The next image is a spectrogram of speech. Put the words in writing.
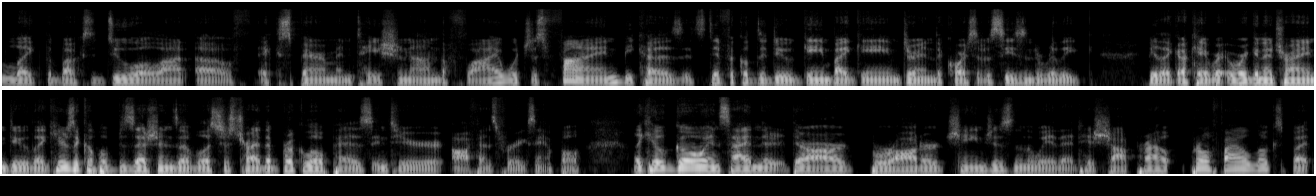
like the Bucks do a lot of experimentation on the fly, which is fine because it's difficult to do game by game during the course of a season to really be like, okay, we're, we're going to try and do like, here's a couple of possessions of let's just try the Brook Lopez interior offense, for example. Like he'll go inside and there, there are broader changes in the way that his shot pro- profile looks, but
